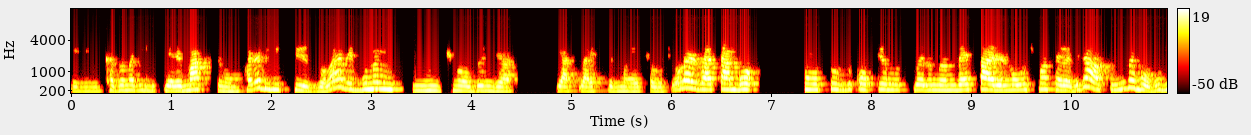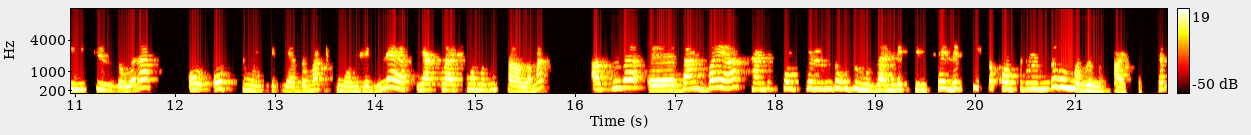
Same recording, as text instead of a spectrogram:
e, kazanabildikleri maksimum para 1200 dolar ve bunun mümkün olduğunca yaklaştırmaya çalışıyorlar. Zaten bu sonsuzluk okyanuslarının vesairenin oluşma sebebi de aslında bu. Bu 1200 dolara o optimum şekilde ya da maksimum şekilde yaklaşmamızı sağlamak. Aslında e, ben bayağı kendi kontrolümde olduğunu zannettiğim şeyleri hiç de kontrolümde olmadığını fark ettim.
